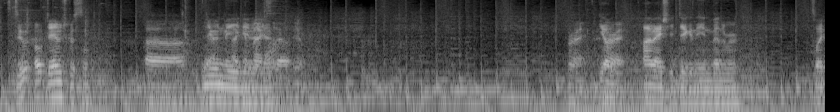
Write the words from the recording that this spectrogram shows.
Let's do it. Oh, damage crystal. Uh, You yeah, and me I can it, max yeah. it out. Yep. Alright. Yo, Alright. I'm actually digging the Envenomer. It's like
